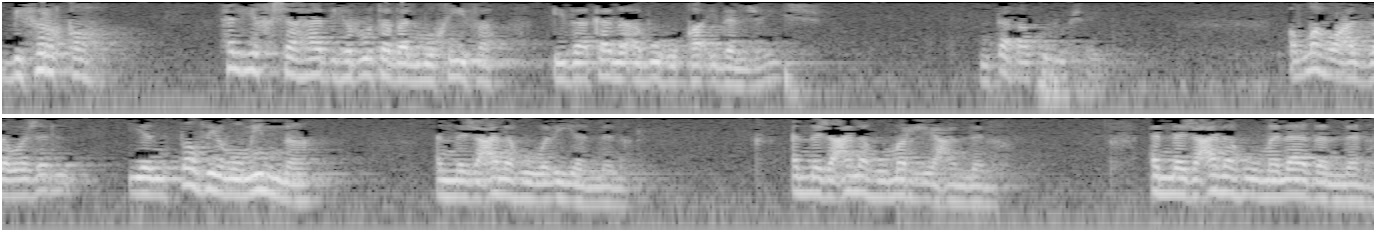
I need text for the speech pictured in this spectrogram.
بفرقة. هل يخشى هذه الرتب المخيفة إذا كان أبوه قائد الجيش؟ انتهى كل شيء. الله عز وجل ينتظر منا أن نجعله وليا لنا. أن نجعله مرجعا لنا أن نجعله ملاذا لنا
